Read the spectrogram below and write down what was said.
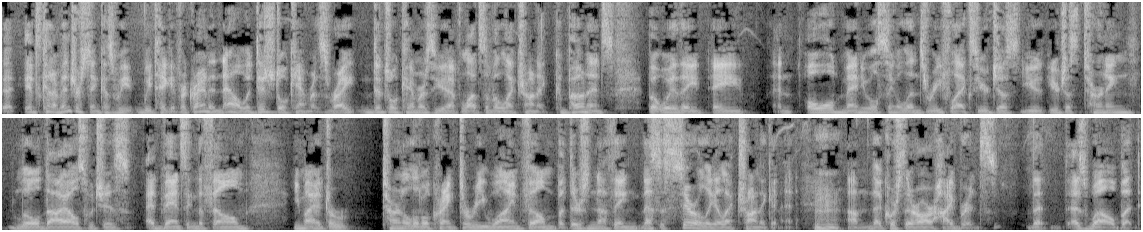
it's kind of interesting because we, we take it for granted now with digital cameras, right? Digital cameras, you have lots of electronic components, but with a, a, an old manual single lens reflex, you're just, you, you're just turning little dials, which is advancing the film. You might have to turn a little crank to rewind film, but there's nothing necessarily electronic in it. Um, of course, there are hybrids that as well, but,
